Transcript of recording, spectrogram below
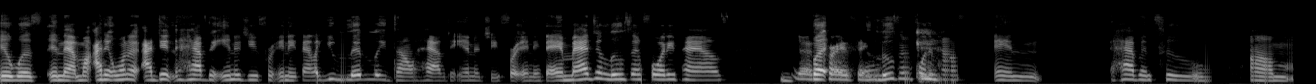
it was in that moment, I didn't want to, I didn't have the energy for anything. Like you literally don't have the energy for anything. Imagine losing 40 pounds, That's but crazy. losing 40 pounds and having to, um,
